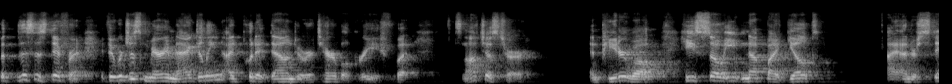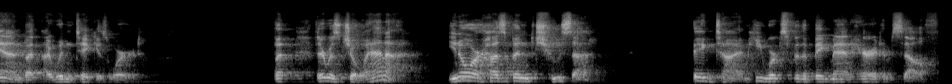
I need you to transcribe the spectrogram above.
But this is different. If it were just Mary Magdalene, I'd put it down to her terrible grief, but it's not just her. And Peter, well, he's so eaten up by guilt, I understand, but I wouldn't take his word. But there was Joanna. You know her husband, Chusa? Big time. He works for the big man Herod himself,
